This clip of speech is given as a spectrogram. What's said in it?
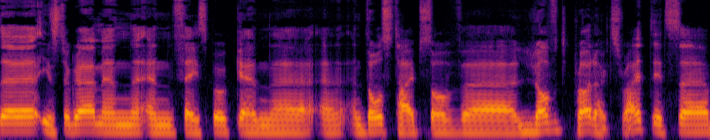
uh, Instagram and and Facebook and uh, and, and, those types of uh, loved products, right? It's uh,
